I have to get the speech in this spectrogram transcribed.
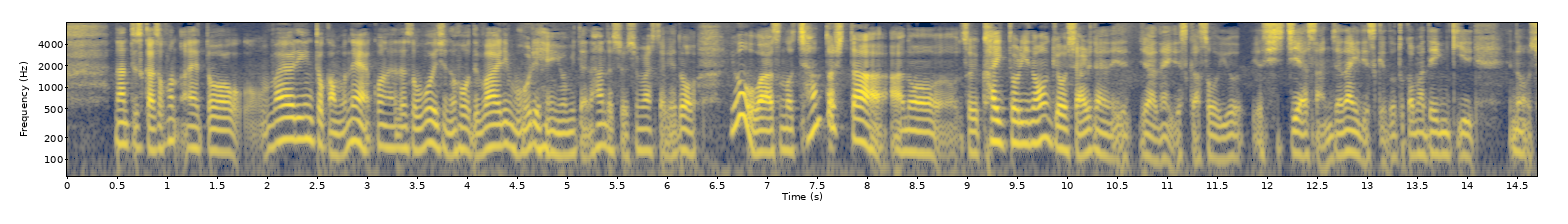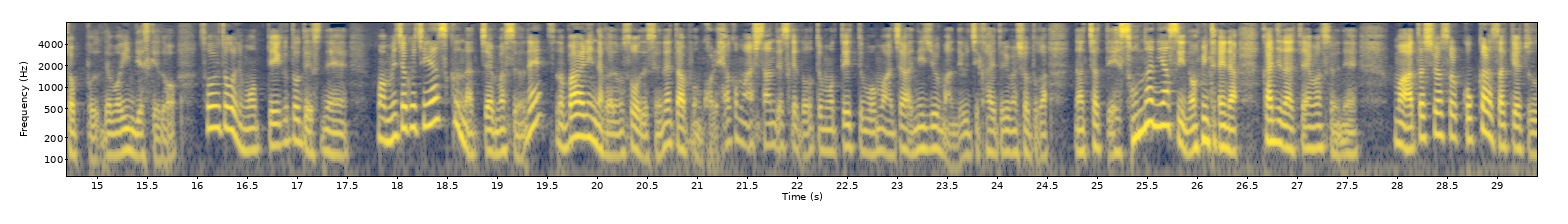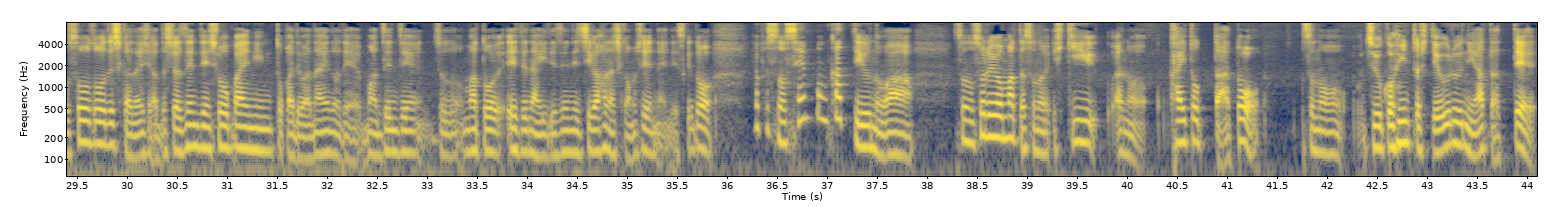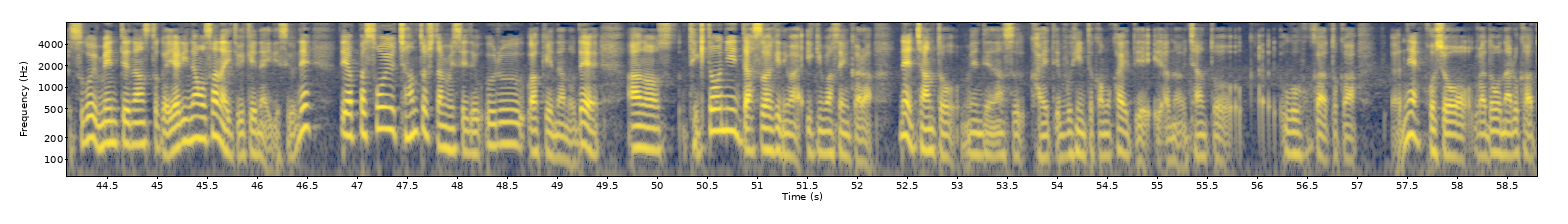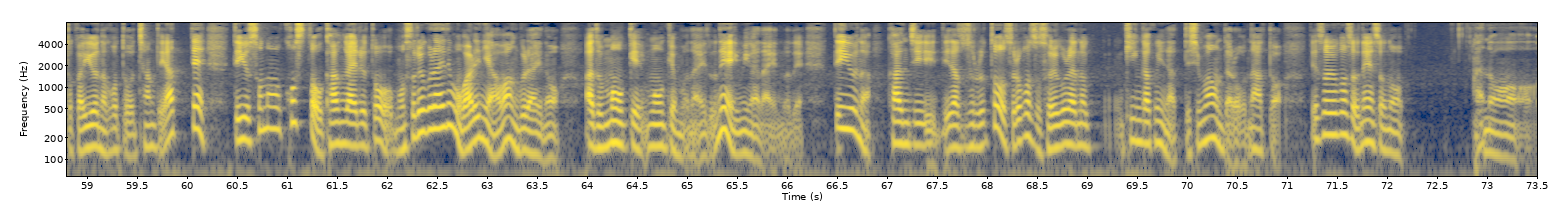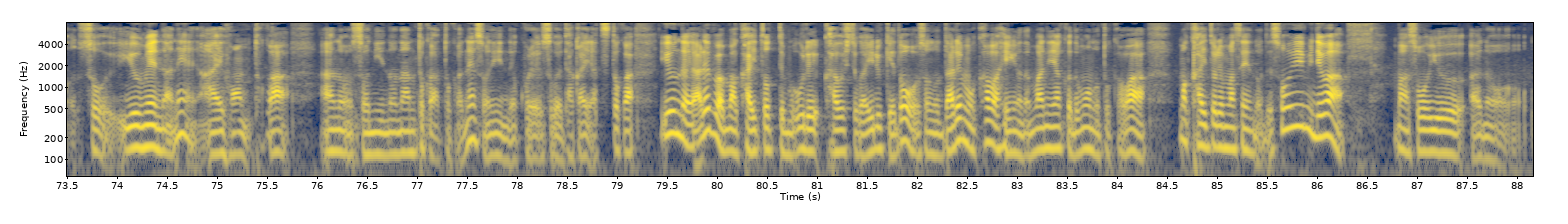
なんですか、そこえっ、と、バイオリンとかもね、この間、ボイシの方でバイオリンも売れへんよみたいな話をしましたけど、要は、その、ちゃんとした、あの、そういう買い取りの業者あるじゃないじゃないですか、そういう質屋さんじゃないですけど、とか、まあ、電気のショップでもいいんですけど、そういうところに持っていくとですね、まあ、めちゃくちゃ安くなっちゃいますよね。そのバイオリンの中でもそうですよね。多分、これ100万したんですけどって持っていっても、まあ、じゃあ20万でうち買い取りましょうとかなっちゃって、そんなに安いの？みたいな感じになっちゃいますよね。まあ、私はそれ、こっから先はちょっと想像でしかないし、私私は全然商売人とかではないので、まあ、全然、ちょっと的を得てないで全然違う話かもしれないんですけど、やっぱその専門家っていうのは、そのそれをまたその引きあの買い取った後その中古品として売るにあたってすごいメンテナンスとかやり直さないといけないですよね。でやっぱりそういうちゃんとした店で売るわけなのであの適当に出すわけにはいきませんから、ね、ちゃんとメンテナンス変えて部品とかも変えてあのちゃんと動くかとかね、保証がどうなるかとかいうようなことをちゃんとやってっていうそのコストを考えるともうそれぐらいでも割に合わんぐらいのあと儲け儲けもないとね意味がないのでっていうような感じだとするとそれこそそれぐらいの金額になってしまうんだろうなと。でそれこそねそのあの、そう、有名なね、iPhone とか、あの、ソニーのなんとかとかね、ソニーでこれすごい高いやつとかいうのであれば、まあ買い取っても売れ、買う人がいるけど、その誰も買わへんようなマニアックなものとかは、まあ買い取れませんので、そういう意味では、まあそういう、あの、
